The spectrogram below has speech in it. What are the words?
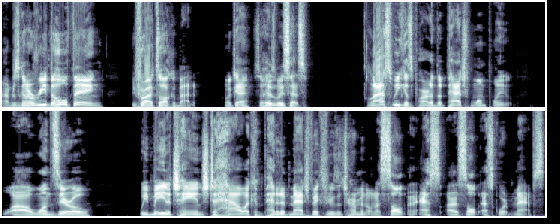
I'm just going to read the whole thing before I talk about it. Okay, so here's what he says. Last week, as part of the patch 1.10, uh, we made a change to how a competitive match victory is determined on assault and es- assault escort maps.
